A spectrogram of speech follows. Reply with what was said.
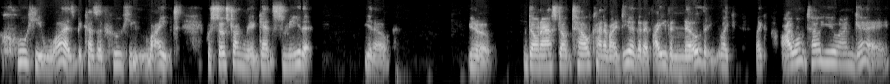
who he was, because of who he liked, was so strongly against me that, you know, you know, don't ask, don't tell kind of idea that if I even know that, like, like I won't tell you I'm gay,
